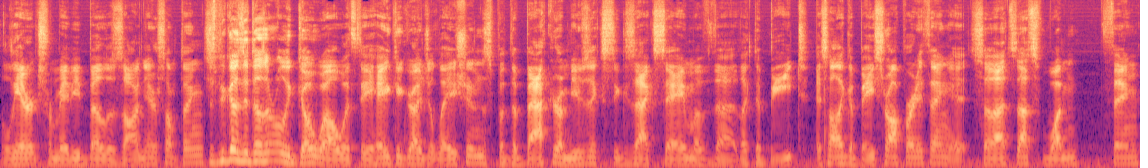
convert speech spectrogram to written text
lyrics from maybe Belle Lasagna or something. Just because it doesn't really go well with the hey congratulations, but the background music's the exact same of the like the beat. It's not like a bass drop or anything. It, so that's that's one thing.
